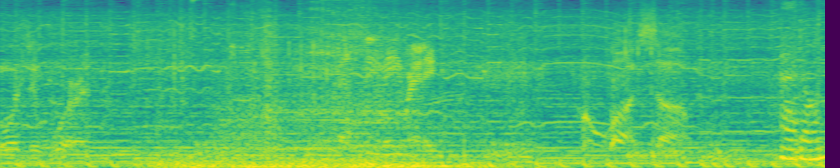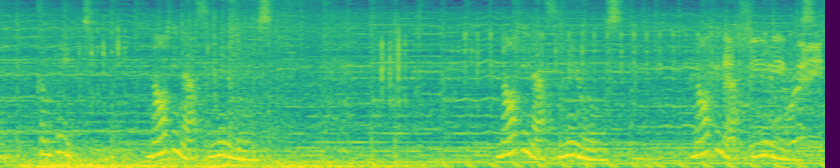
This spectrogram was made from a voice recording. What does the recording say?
What's it worth? SCV ready. Who wants some? Add-on complete. Not enough minerals. Not enough minerals. Not enough SCV minerals. ready.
